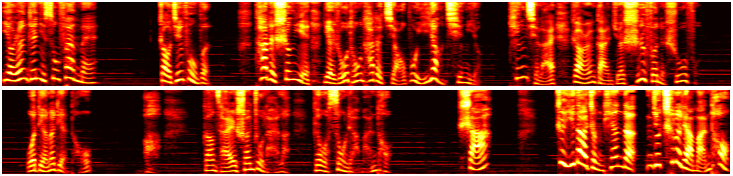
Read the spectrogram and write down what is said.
有人给你送饭没？赵金凤问，她的声音也如同她的脚步一样轻盈，听起来让人感觉十分的舒服。我点了点头。啊，刚才栓柱来了，给我送俩馒头。啥？这一大整天的你就吃了俩馒头？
